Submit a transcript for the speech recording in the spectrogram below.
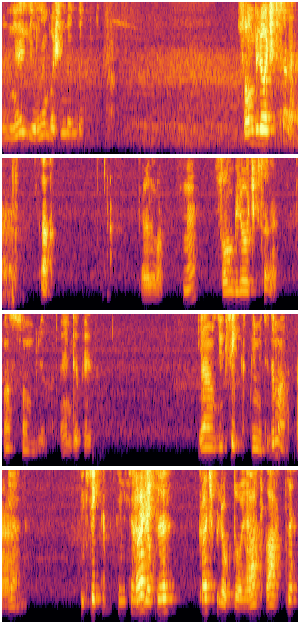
Oğlum Nereye gidiyorsun lan? Başın döndü. Son bloğa çıksana. Ah. Kahraman. Ne? Son bloğa çıksana. Nasıl son biliyor? En tepeye. Yalnız yükseklik limiti değil mi? Ha. Yani. yükseklik limitini blok- Kaçtı? Kaç bloktu o ya? artık arttı.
